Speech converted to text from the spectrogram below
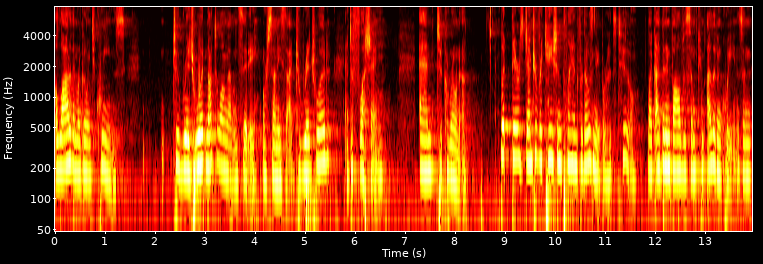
a lot of them are going to Queens, to Ridgewood, not to Long Island City or Sunnyside, to Ridgewood and to Flushing and to Corona. But there's gentrification planned for those neighborhoods too. Like I've been involved with some. I live in Queens, and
